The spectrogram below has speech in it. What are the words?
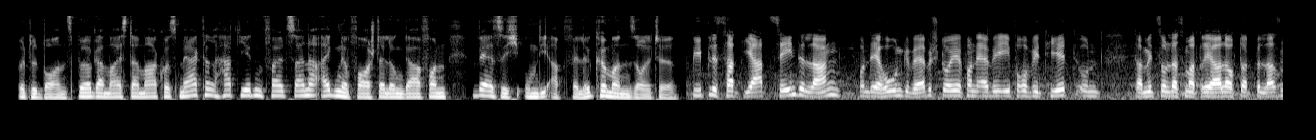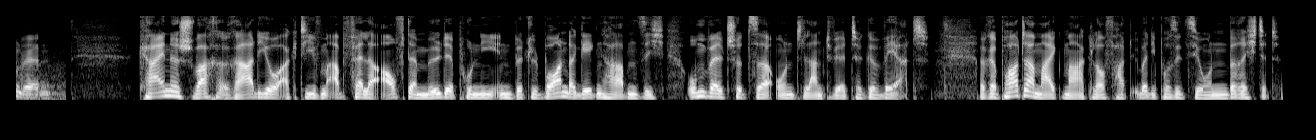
Büttelborns Bürgermeister Markus Merkel hat jedenfalls seine eigene Vorstellung davon, wer sich um die Abfälle kümmern sollte. Biblis hat jahrzehntelang von der hohen Gewerbesteuer von RWE profitiert und damit soll das Material auch dort belassen werden keine schwach radioaktiven Abfälle auf der Mülldeponie in Büttelborn. Dagegen haben sich Umweltschützer und Landwirte gewehrt. Reporter Mike Markloff hat über die Positionen berichtet.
